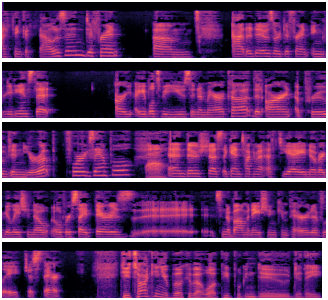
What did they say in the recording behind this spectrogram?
I think, a thousand different um, additives or different ingredients that are able to be used in America that aren't approved in Europe, for example. Wow. And there's just, again, talking about FDA, no regulation, no oversight. There is, uh, it's an abomination comparatively just there. Do you talk in your book about what people can do? Do they,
